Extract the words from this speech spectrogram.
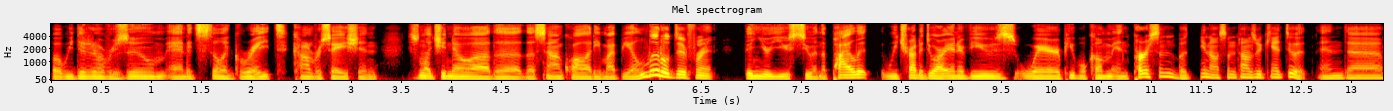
but we did it over Zoom, and it's still a great conversation. Just want to let you know uh, the the sound quality might be a little different than you're used to in the pilot. We try to do our interviews where people come in person, but you know sometimes we can't do it, and uh,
